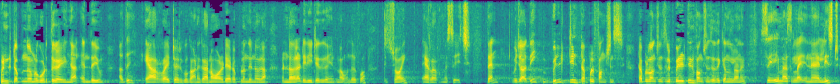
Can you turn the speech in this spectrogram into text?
print tup നമ്മൾ കൊടുത്തു കഴിഞ്ഞാൽ എന്ത് ചെയ്യും? അത് എററായിട്ടായിരിക്കും കാണുക. കാരണം ഓൾറെഡി ആ ടപ്പിൾ എന്ത് ഉണ്ടാവില്ല? ഉണ്ടാവില്ല. ഡിലീറ്റ് ചെയ്ത് കഴിഞ്ഞിട്ടുണ്ടാവും. Therefore destroying error message then which are the built in tuple functions tuple ഫങ്ഷൻസിൽ ബിൽറ്റ് ഇൻ ഫങ്ഷൻസ് ഏതൊക്കെയാണെന്നുള്ളതാണ് same as list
